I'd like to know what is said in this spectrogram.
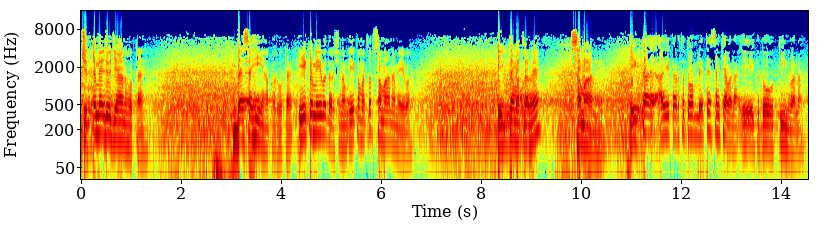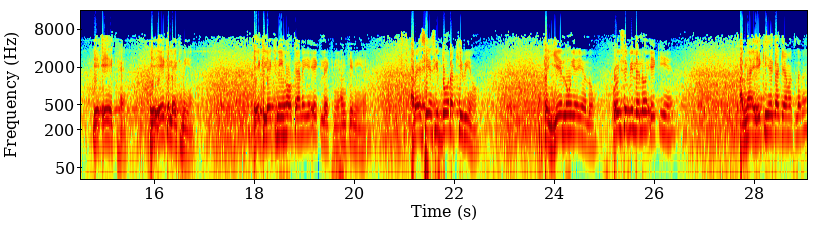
चित्त में जो ज्ञान होता है वैसा ही यहाँ पर होता है। एकमेव दर्शनम, एक मतलब समानमेव। एक का मतलब है समान है। एक का, एक अर्थ तो हम लेते हैं संख्या वाला, एक, दो, तीन वाला। ये एक है। ये एक लेखनी है। एक लेखनी हो, कहने ये एक लेखनी, अंकिनी है। अब ऐसी ऐसी दो रखी हुई हो। तो ये लू या ये लू, कोई से भी ले लो, एक ही है। अब यहाँ एक ही है का क्या मतलब है?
